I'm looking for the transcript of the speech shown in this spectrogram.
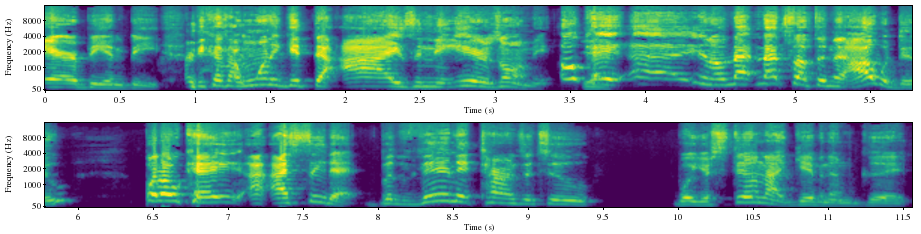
airbnb because i want to get the eyes and the ears on me. Okay yeah. uh, you know not, not something that i would do but okay I, I see that. But then it turns into well you're still not giving them good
